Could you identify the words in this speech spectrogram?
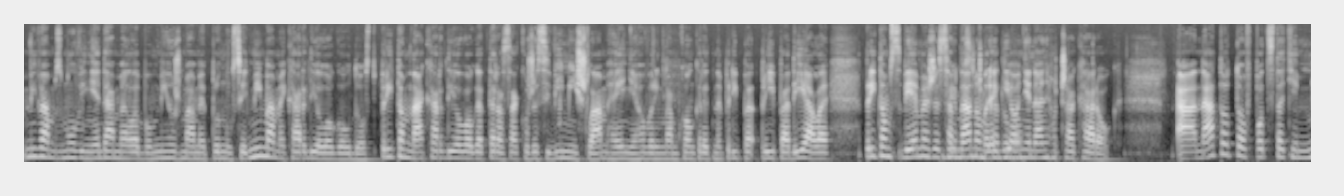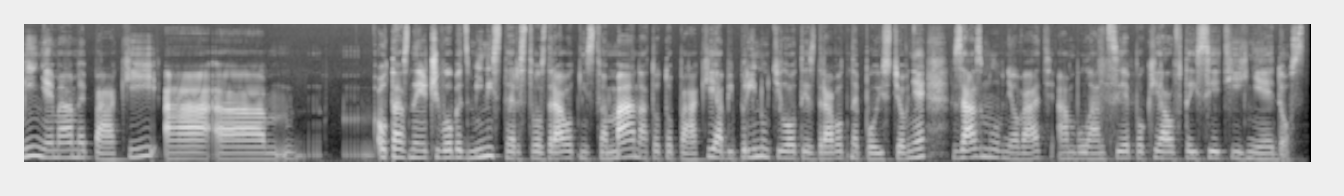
my vám zmluvy nedáme, lebo my už máme plnú sieť, my máme kardiologov dosť. Pritom na kardiologa teraz akože si vymýšľam, hej, nehovorím vám konkrétne prípady, ale pritom vieme, že sa vieme, v danom regióne na ňo čaká rok. A na toto v podstate my nemáme páky a, a otázne je, či vôbec ministerstvo zdravotníctva má na toto páky, aby prinútilo tie zdravotné poisťovne zazmluvňovať ambulancie, pokiaľ v tej sieti ich nie je dosť.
